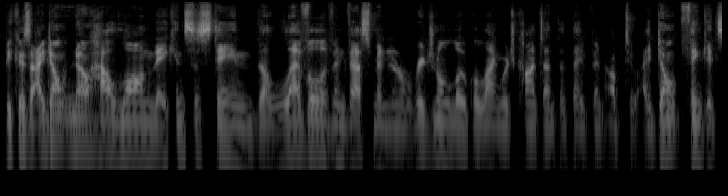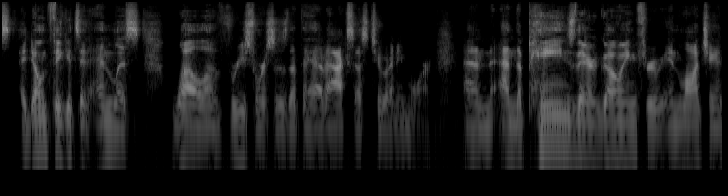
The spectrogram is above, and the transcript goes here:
because I don't know how long they can sustain the level of investment in original local language content that they've been up to. I don't think it's I don't think it's an endless well of resources that they have access to anymore. And and the pains they're going through in launching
